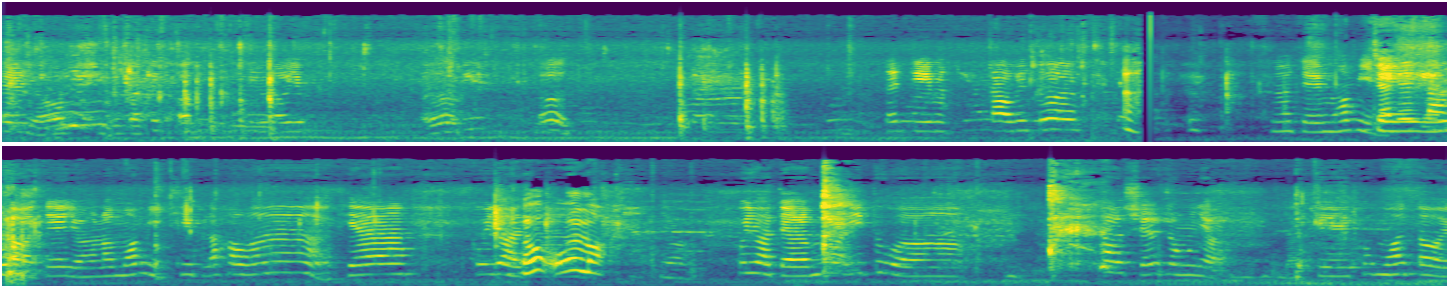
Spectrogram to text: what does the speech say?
cái rồi chỉ có thích ớt như ừ ừ cái gì mà tao biết chưa nó chơi món mì đây tao rồi chơi rồi nó món mì thịt là không á. Thì cô giờ Ủa ủa mà bây giờ để mua ít đồ tao sẽ trong giờ để chị cũng mua tôi.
